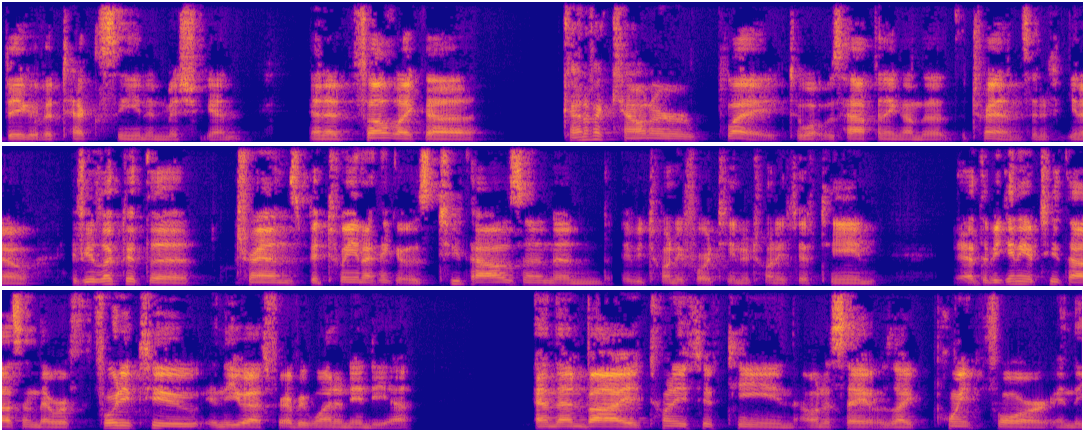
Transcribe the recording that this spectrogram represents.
big of a tech scene in Michigan. And it felt like a kind of a counter play to what was happening on the, the trends. And if, you know, if you looked at the trends between, I think it was 2000 and maybe 2014 or 2015, at the beginning of 2000, there were 42 in the US for every one in India. And then by 2015, I want to say it was like 0.4 in the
